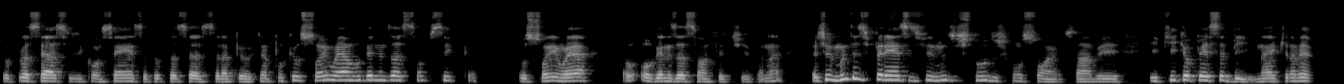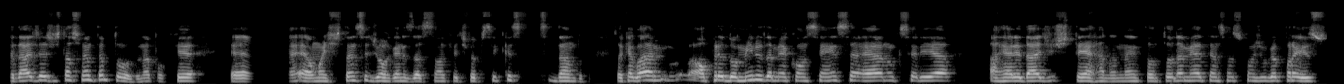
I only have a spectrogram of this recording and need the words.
para o processo de consciência, para o processo terapêutico, né, porque o sonho é a organização psíquica, o sonho é a organização afetiva, né. Eu tive muitas experiências, fiz muitos estudos com sonhos, sabe, e o que que eu percebi, né, que na verdade a gente está sonhando o tempo todo, né, porque é, é uma instância de organização afetiva psíquica se dando. Só que agora, o predomínio da minha consciência é no que seria a realidade externa, né? Então toda a minha atenção se conjuga para isso.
